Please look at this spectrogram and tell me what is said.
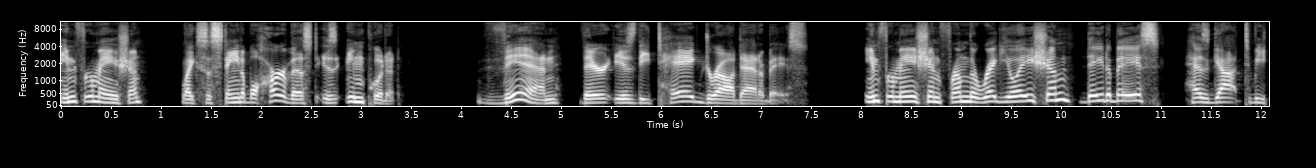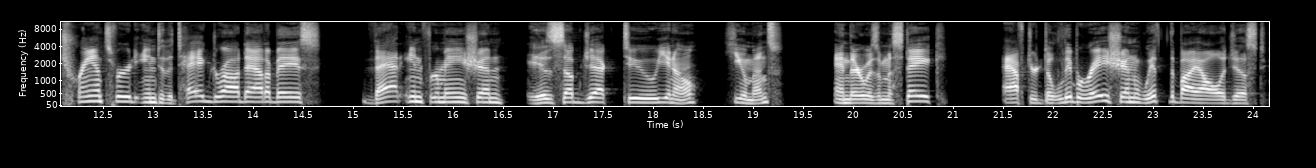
information, like sustainable harvest, is inputted. Then there is the tag draw database. Information from the regulation database has got to be transferred into the tag draw database. That information is subject to, you know, humans. And there was a mistake. After deliberation with the biologist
